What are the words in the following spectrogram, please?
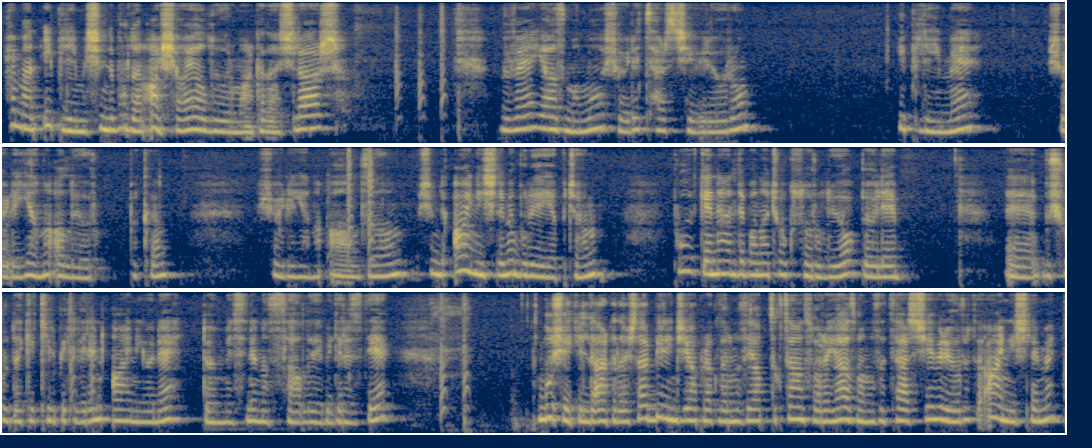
Hemen ipliğimi şimdi buradan aşağıya alıyorum arkadaşlar. Ve yazmamı şöyle ters çeviriyorum. İpliğimi şöyle yana alıyorum. Bakın. Şöyle yana aldım. Şimdi aynı işlemi buraya yapacağım. Bu genelde bana çok soruluyor. Böyle e, şuradaki kirpiklerin aynı yöne dönmesini nasıl sağlayabiliriz diye. Bu şekilde arkadaşlar birinci yapraklarımızı yaptıktan sonra yazmamızı ters çeviriyoruz ve aynı işlemi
